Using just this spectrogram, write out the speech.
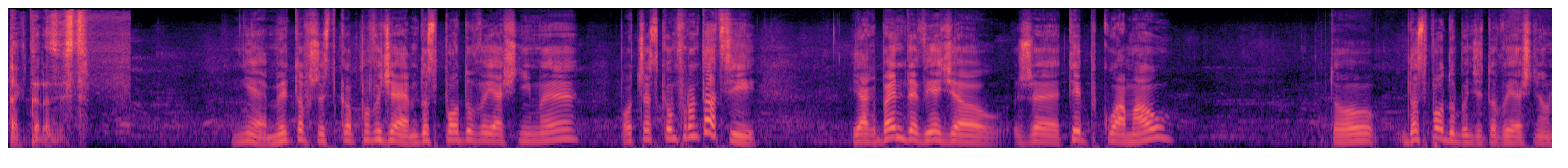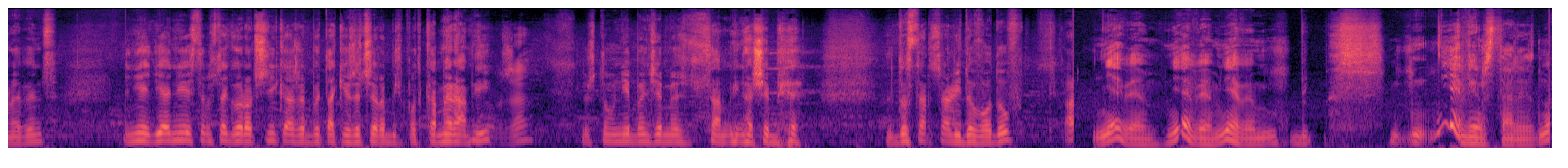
tak teraz jest. Nie, my to wszystko powiedziałem. Do spodu wyjaśnimy podczas konfrontacji. Jak będę wiedział, że typ kłamał, to do spodu będzie to wyjaśnione, więc nie, ja nie jestem z tego rocznika, żeby takie rzeczy robić pod kamerami. Dobrze? Zresztą nie będziemy sami na siebie dostarczali dowodów. nie wiem, nie wiem, nie wiem, nie wiem, stary, no,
